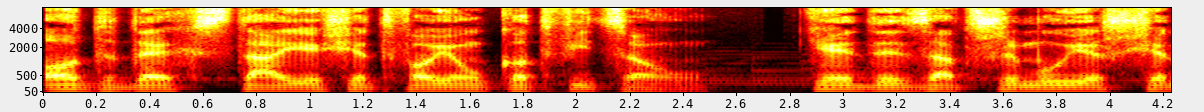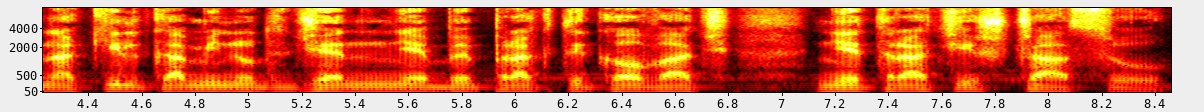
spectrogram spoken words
Oddech staje się Twoją kotwicą. Kiedy zatrzymujesz się na kilka minut dziennie, by praktykować, nie tracisz czasu,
